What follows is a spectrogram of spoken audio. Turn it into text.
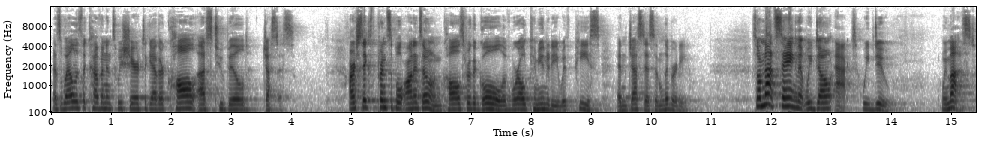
as well as the covenants we share together, call us to build justice. Our sixth principle on its own calls for the goal of world community with peace and justice and liberty. So I'm not saying that we don't act, we do. We must.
